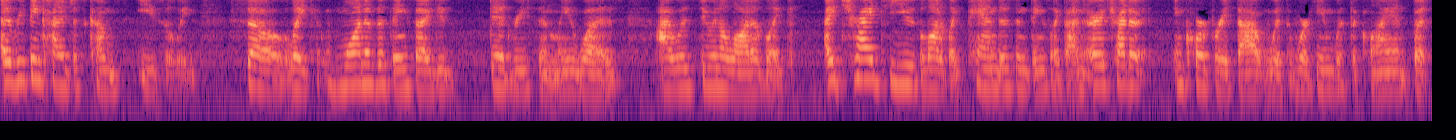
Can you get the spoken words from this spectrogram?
everything kind of just comes easily. So like one of the things that i did did recently was I was doing a lot of like I tried to use a lot of like pandas and things like that, and I try to incorporate that with working with the client. But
